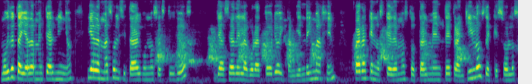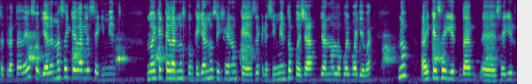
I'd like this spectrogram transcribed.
muy detalladamente al niño y además solicitar algunos estudios, ya sea de laboratorio y también de imagen, para que nos quedemos totalmente tranquilos de que solo se trata de eso. Y además hay que darle seguimiento. No hay que quedarnos con que ya nos dijeron que es de crecimiento, pues ya, ya no lo vuelvo a llevar. No, hay que seguir, dar, eh, seguir,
